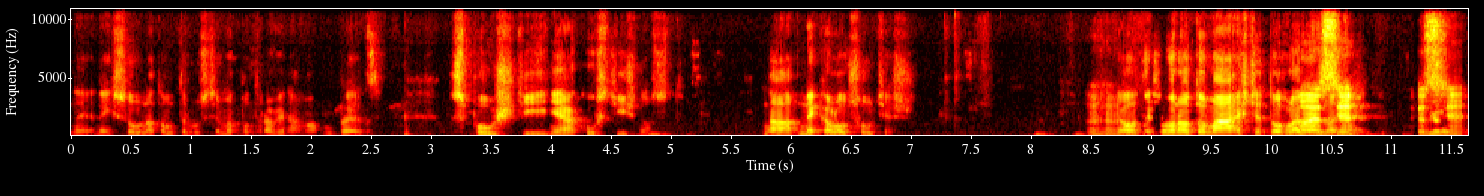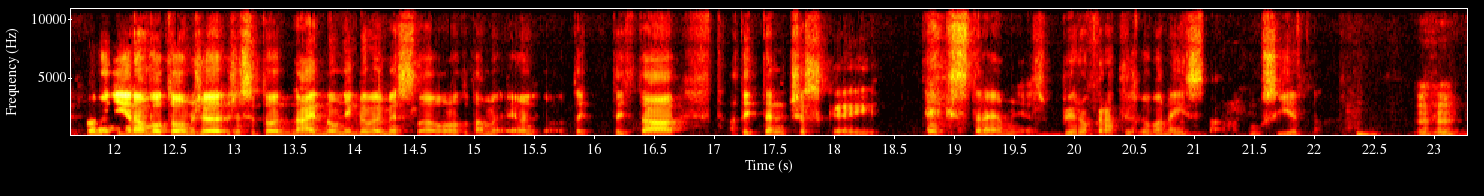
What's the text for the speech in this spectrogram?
ne, nejsou na tom trhu s těma potravinama vůbec, spouští nějakou stížnost na nekalou soutěž. Uh-huh. Jo, takže ono to má ještě tohle. No jasně. Jasně. To není jenom o tom, že, že si to najednou někdo vymyslel, ono to tam, teď, teď ta, a teď ten český extrémně zbyrokratizovaný stát musí jednat. Mm-hmm.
